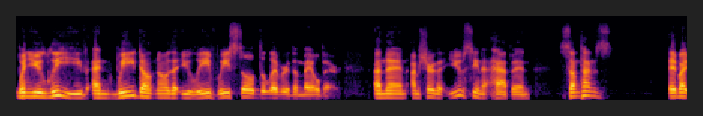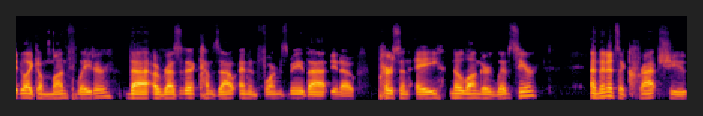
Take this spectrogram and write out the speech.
when you leave and we don't know that you leave, we still deliver the mail there. And then I'm sure that you've seen it happen. Sometimes it might be like a month later that a resident comes out and informs me that you know person A no longer lives here, and then it's a crapshoot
